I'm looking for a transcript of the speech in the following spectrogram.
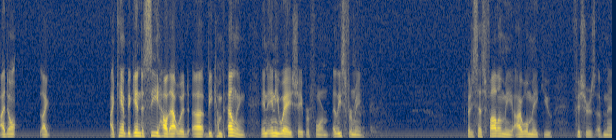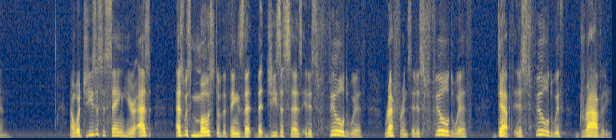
I don't, like, I can't begin to see how that would uh, be compelling in any way, shape, or form, at least for me. But he says, Follow me, I will make you fishers of men. Now, what Jesus is saying here, as, as with most of the things that, that Jesus says, it is filled with reference, it is filled with depth, it is filled with gravity,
